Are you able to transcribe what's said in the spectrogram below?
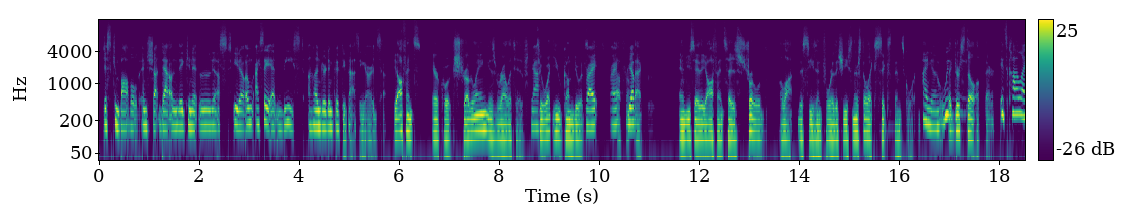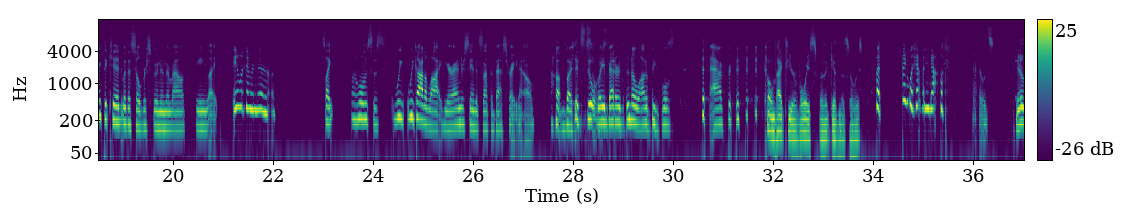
discombobbled and shut down. They can at least, you know, and I say at least 150 passing yards. The offense, air quote, struggling is relative yeah. to what you come to expect right, right. Uh, from yep. that group. And you say the offense has struggled a lot this season for the Chiefs, and they're still like sixth in scoring. I know. We, like they're we, still up there. It's kind of like the kid with a silver spoon in their mouth being like, they don't have enough. It's like, Mahomes is, we, we got a lot here. I understand it's not the best right now, um, but it's still way better than a lot of people's average. Going back to your voice for the kid in the silver spoon. I don't have enough. It's, you know.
